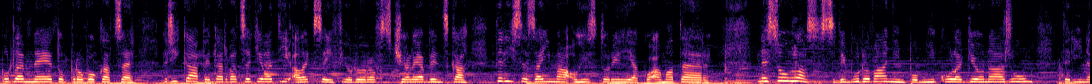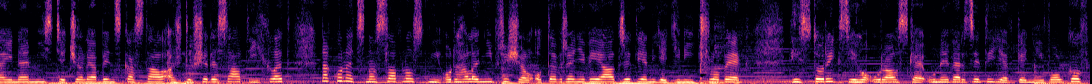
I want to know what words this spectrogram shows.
Podle mne je to provokace, říká 25-letý Alexej Fjodorov z Čeliabinska, který se zajímá o historii jako amatér. Nesouhlas s vybudováním pomníku legionářům, který na jiném místě Čeliabinska stál až do 60. let, nakonec na slavnostní odhalení přišel otevřeně vyjádřit jen jediný člověk. Historik z jeho Uralské univerzity Evgenij Volkov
